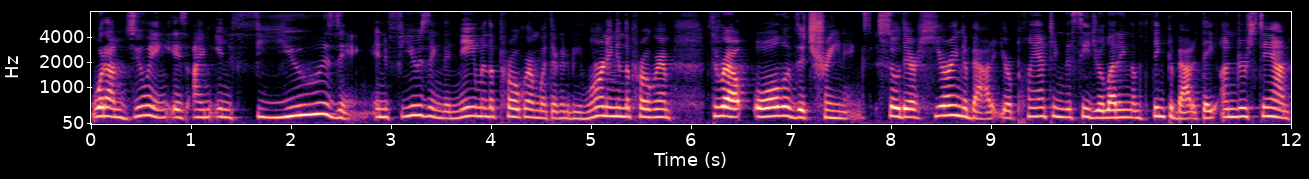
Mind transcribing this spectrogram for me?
What I'm doing is I'm infusing, infusing the name of the program, what they're going to be learning in the program throughout all of the trainings. So they're hearing about it. You're planting the seed. You're letting them think about it. They understand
